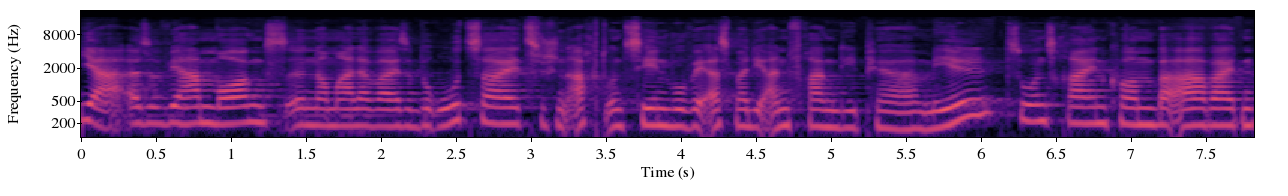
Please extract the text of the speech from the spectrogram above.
Ja, also wir haben morgens äh, normalerweise Bürozeit zwischen 8 und 10, wo wir erstmal die Anfragen, die per Mail zu uns reinkommen, bearbeiten.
